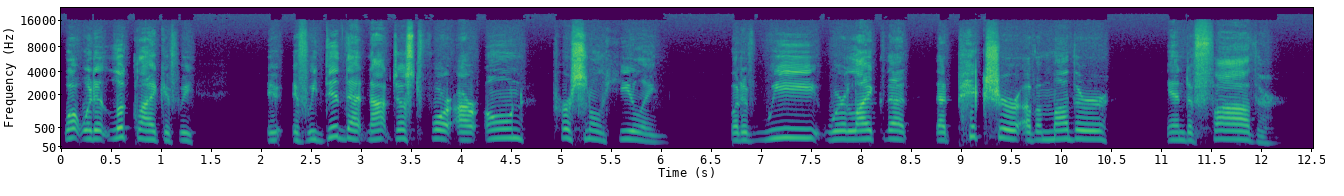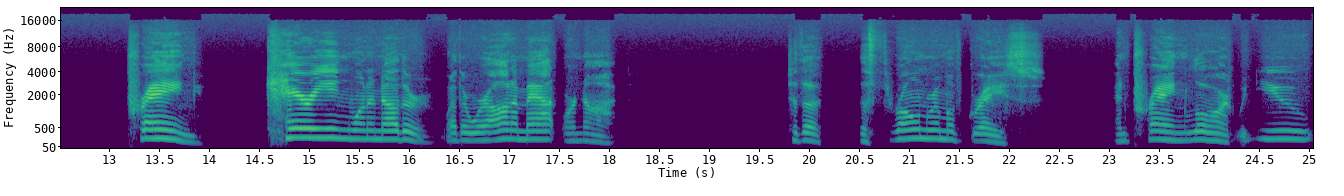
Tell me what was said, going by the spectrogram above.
What would it look like if we if we did that not just for our own personal healing, but if we were like that that picture of a mother and a father praying, carrying one another, whether we're on a mat or not, to the, the throne room of grace and praying, Lord, would you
